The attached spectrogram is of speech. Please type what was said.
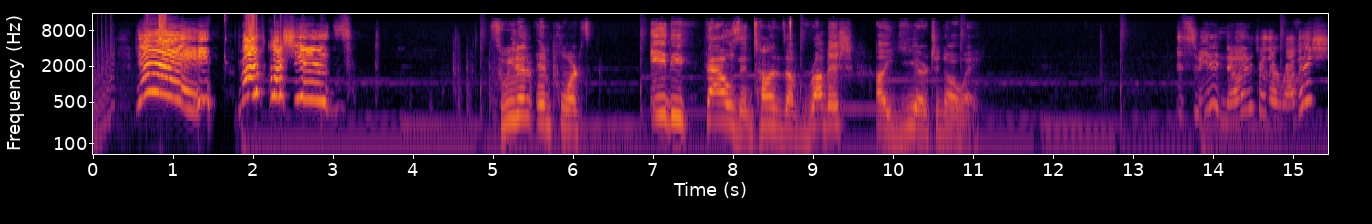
Yay! Math questions! Sweden imports 80,000 tons of rubbish a year to Norway. Is Sweden known for their rubbish?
